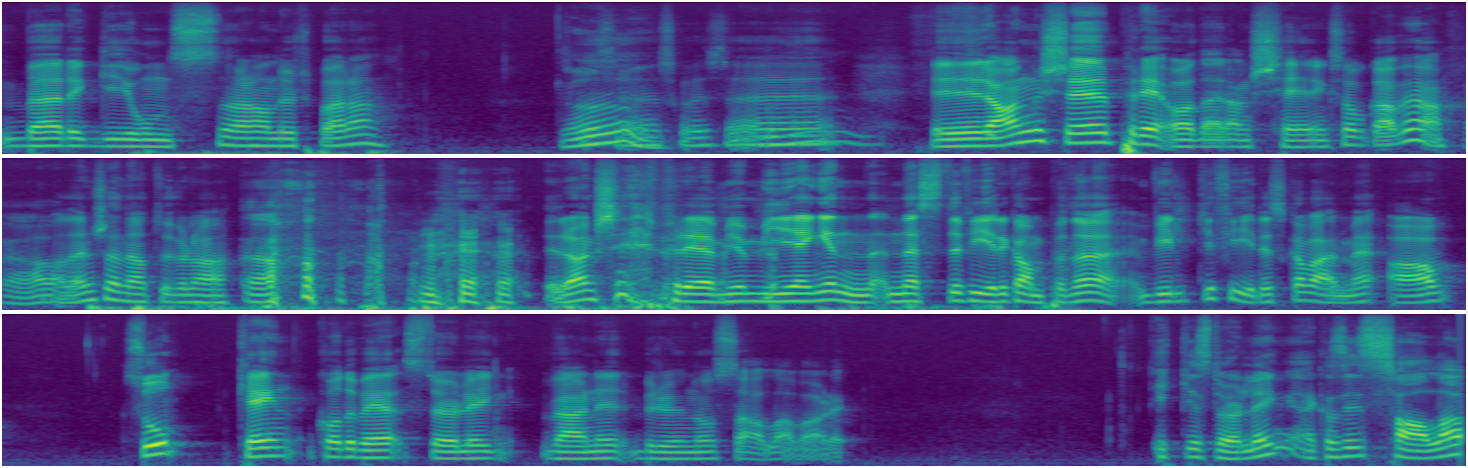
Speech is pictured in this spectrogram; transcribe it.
Berg Johnsen, hva har han lurt på her, da? Så skal vi se Ranger pre... Å, det er rangeringsoppgave, ja. Ja, Ja, Den skjønner jeg at du vil ha. Ja. Ranger premiumgjengen neste fire kampene. Hvilke fire skal være med av Son, Kane, KDB, Stirling, Werner, Bruno, Salah, Vardy? Ikke Stirling. Jeg kan si Sala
